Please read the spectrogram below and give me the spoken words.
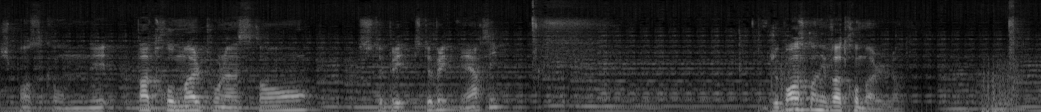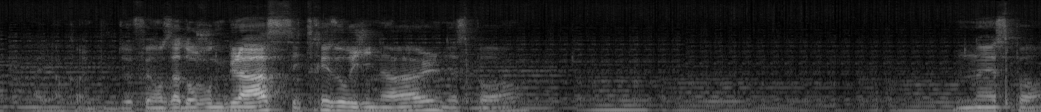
Je pense qu'on n'est pas trop mal pour l'instant. S'il te plaît, s'il te plaît, merci. Je pense qu'on n'est pas trop mal, là de feu dans un donjon de glace. C'est très original, n'est-ce pas? N'est-ce pas?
